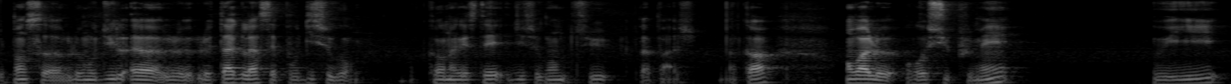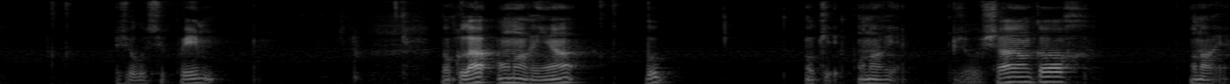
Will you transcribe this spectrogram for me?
je pense euh, le module, euh, le, tag là, c'est pour 10 secondes. Donc, on est resté 10 secondes sur la page. D'accord? On va le resupprimer. Oui, je resupprime. Donc là, on n'a rien. Ok, on n'a rien. Je recharge encore. On n'a rien.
